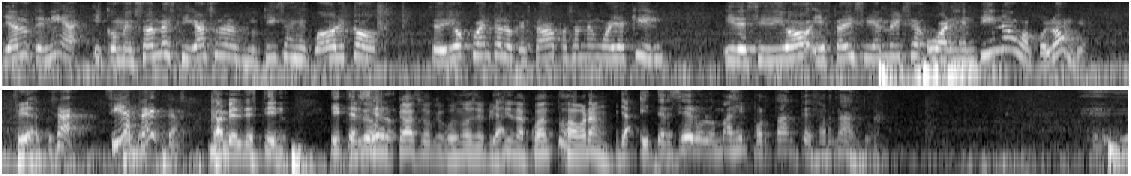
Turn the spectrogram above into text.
Ya lo tenía y comenzó a investigar sobre las noticias en Ecuador y todo. Se dio cuenta de lo que estaba pasando en Guayaquil y decidió y está decidiendo irse o a Argentina o a Colombia. Fíjate. O sea, sí afecta. Cambia el destino. Y Ese es tercero, un caso que conoce Cristina. ¿Cuántos habrán? Ya, y tercero, lo más importante, Fernando, eh,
